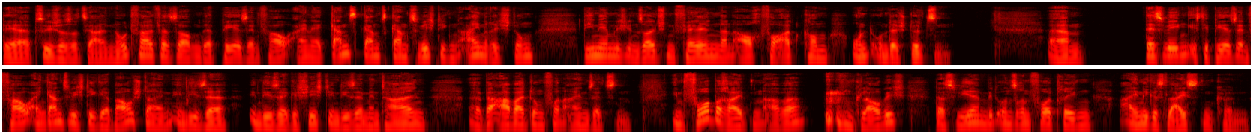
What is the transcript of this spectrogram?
der psychosozialen Notfallversorgung der PSNV, eine ganz, ganz, ganz wichtigen Einrichtung, die nämlich in solchen Fällen dann auch vor Ort kommen und unterstützen. Ähm, deswegen ist die PSNV ein ganz wichtiger Baustein in dieser, in dieser Geschichte, in dieser mentalen äh, Bearbeitung von Einsätzen. Im Vorbereiten aber glaube ich, dass wir mit unseren Vorträgen einiges leisten können.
